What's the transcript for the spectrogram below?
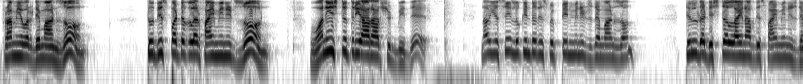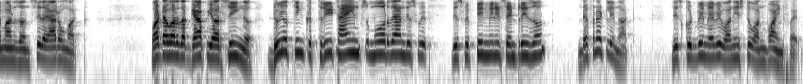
from your demand zone to this particular 5 minute zone, 1 is to 3 RR should be there. Now you see, look into this 15 minutes demand zone. Till the distal line of this 5 minutes demand zone, see the arrow mark. Whatever the gap you are seeing, do you think 3 times more than this, this 15 minutes entry zone? Definitely not. This could be maybe 1 is to 1.5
